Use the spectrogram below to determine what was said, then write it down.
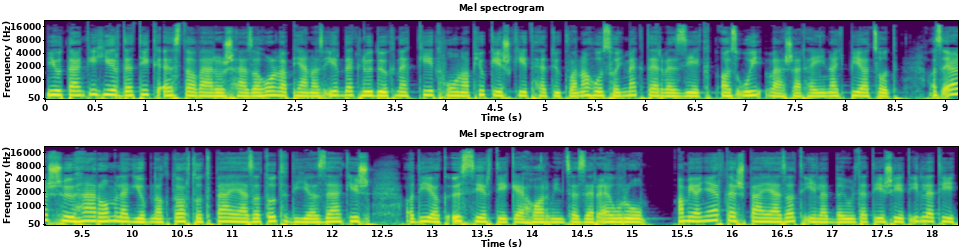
miután kihirdetik ezt a Városháza honlapján az érdeklődőknek két hónapjuk és két hetük van ahhoz, hogy megtervezzék az új vásárhelyi nagypiacot. Az első három legjobbnak tartott pályázatot díjazzák is, a díjak összértéke 30 ezer euró. Ami a nyertes pályázat életbeültetését illeti,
